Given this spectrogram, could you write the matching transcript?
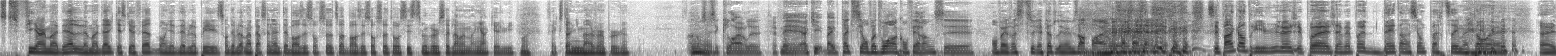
tu te fies à un modèle, le modèle, qu'est-ce qu'il a fait? Bon, il a développé son développement personnel, t'es basé sur ça, tu vas te baser sur ça toi aussi si tu veux réussir de la même manière que lui. Ouais. Fait que c'est une image un peu, là. Ah non, Ouais. ça c'est clair. Là. Mais ok, ben peut-être si on va te voir en conférence, euh, on verra si tu répètes les mêmes affaires. c'est pas encore prévu, là. J'ai pas, j'avais pas d'intention de partir, mettons, euh, un,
